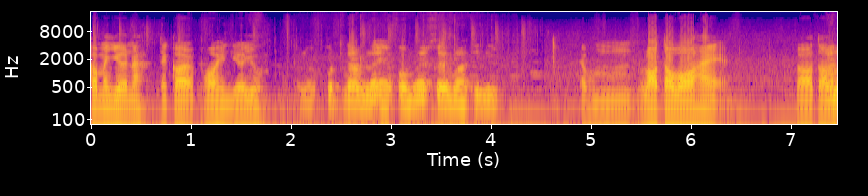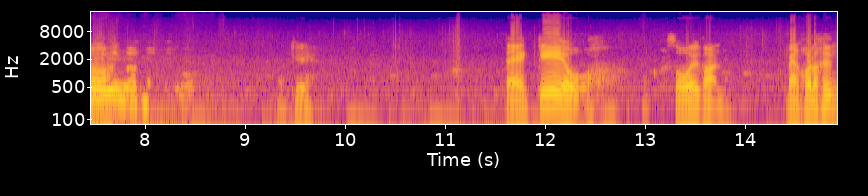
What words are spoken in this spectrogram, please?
ก็ไม่เยอะนะ แต่ก็พอเห็นเยอะอยู่แล้วกดนำเลยผมไม่เคยมาที่นี่แต่ผมรอตวให้ รอตตอนรอนี้ไม่มาแบบบอกโอเค แต่เก้วโซยก่อน แบ่งคนละครึ่ง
